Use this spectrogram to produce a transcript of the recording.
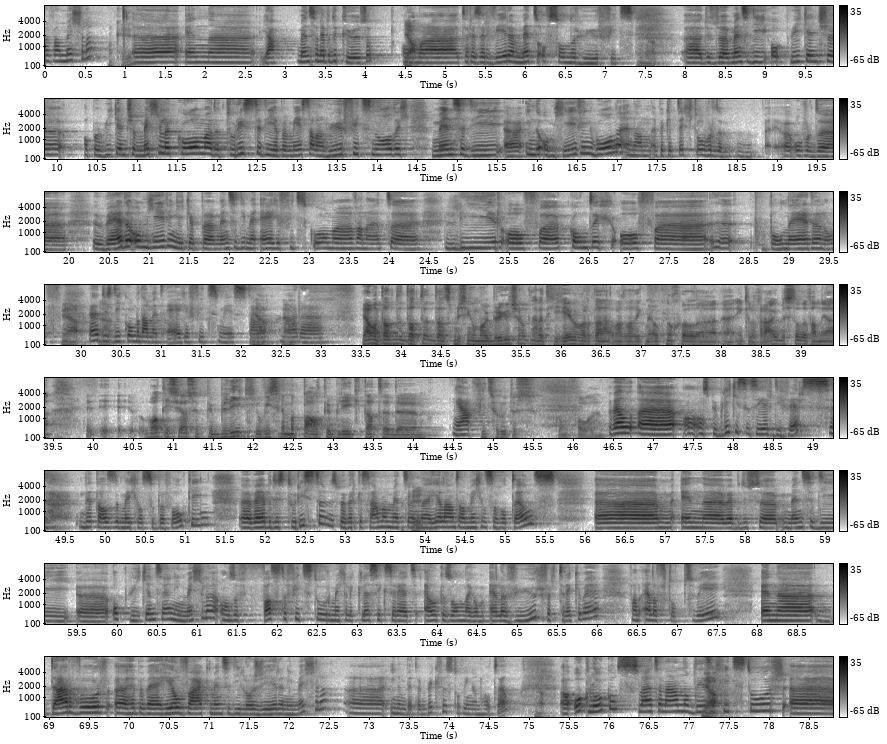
van Mechelen. Oké. Eh, en ja, mensen hebben de keuze om eh, te reserveren met of zonder huurfiets. Ja. Eh, dus de mensen die op, weekendje, op een weekendje Mechelen komen, de toeristen, die hebben meestal een huurfiets nodig. Mensen die eh, in de omgeving wonen, en dan heb ik het echt over de, over de wijde omgeving. Ik heb mensen die met eigen fiets komen vanuit Lier of Kontig of Bonijden. Of, Ja, hè, dus die komen dan met eigen fiets meestal. Maar, Ja, want dat, dat, dat is misschien een mooi bruggetje ook naar het gegeven waar, dat, waar dat ik mij ook nog wel eh, eh, enkele vragen bestelde van ja, eh, wat is juist het publiek, of is er een bepaald publiek dat de ja. fietsroutes komt volgen? Wel, ons publiek is zeer divers, net als de Mechelse bevolking. Wij hebben dus toeristen, dus we werken samen met een heel aantal Mechelse hotels. Ehm, en uh, we hebben dus uh, mensen die uh, op weekend zijn in Mechelen. Onze vaste fietstour Mechelen Classics rijdt elke zondag om 11 uur. Vertrekken wij van 11 tot 2. En daarvoor hebben wij heel vaak mensen die logeren in Mechelen. in een bed and breakfast of in een hotel. Ja. ook locals sluiten aan op deze ja. fietstour.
